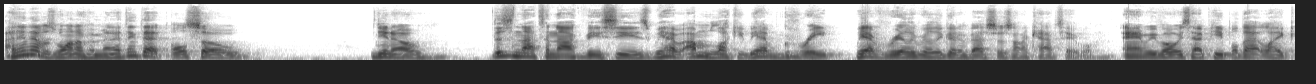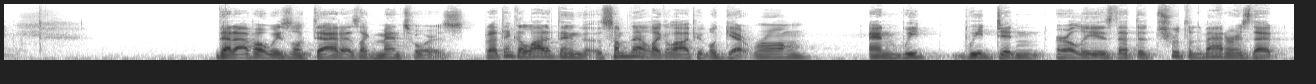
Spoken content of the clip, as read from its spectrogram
I think that was one of them, and I think that also, you know, this is not to knock VCs. We have I'm lucky. We have great. We have really really good investors on our cap table, and we've always had people that like that I've always looked at as like mentors. But I think a lot of things, something that like a lot of people get wrong, and we we didn't early, is that the truth of the matter is that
